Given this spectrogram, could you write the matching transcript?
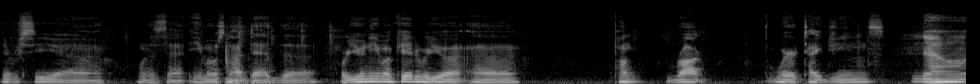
You ever see uh what is that? Emo's not dead. The were you an emo kid? Were you a uh, punk rock wear tight jeans? No,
